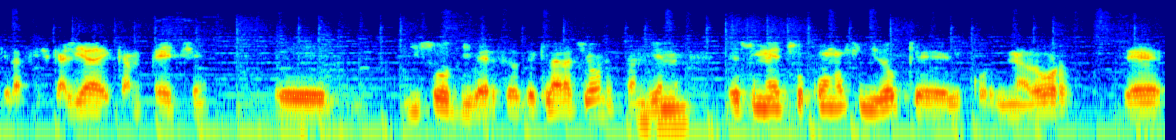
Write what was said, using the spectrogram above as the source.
que la Fiscalía de Campeche eh, hizo diversas declaraciones. También es un hecho conocido que el coordinador de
